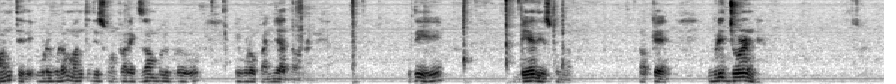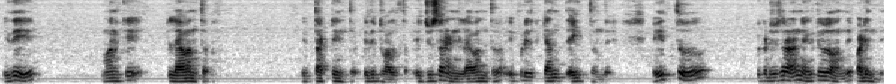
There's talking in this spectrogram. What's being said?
మంత్ ఇది. ఇప్పుడు కూడా మంత్ తీసుకోండి. ఫర్ ఎగ్జాంపుల్ ఇప్పుడు ఇప్పుడు ఒక పని చేద్దాం అండి ఇది డే తీసుకుందాం. ఓకే. ఇప్పుడు ఇది చూడండి. ఇది మనకి 11థ్ ఇది 13థ్ ఇది 12థ్ ఇది చూసారండి 11థ్ ఇప్పుడు ఇది 10థ్ 8థ్ ఉంది. ఎయిత్ ఇక్కడ చూసారా నెగిటివ్లో ఉంది పడింది.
